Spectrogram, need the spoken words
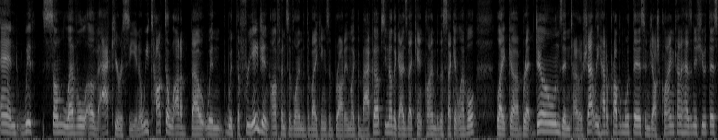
and with some level of accuracy. You know, we talked a lot about when with the free agent offensive line that the Vikings have brought in, like the backups, you know, the guys that can't climb to the second level, like uh, Brett Jones and Tyler Shatley had a problem with this, and Josh Kline kind of has an issue with this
